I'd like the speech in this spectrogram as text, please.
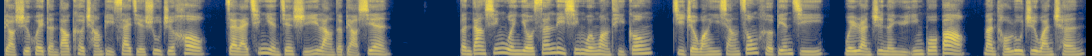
表示会等到客场比赛结束之后再来亲眼见识一朗的表现。本档新闻由三立新闻网提供，记者王怡翔综合编辑，微软智能语音播报，慢投录制完成。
